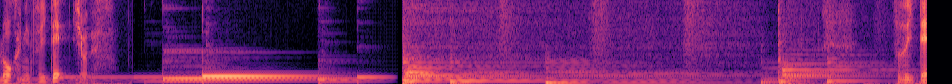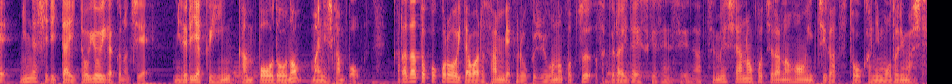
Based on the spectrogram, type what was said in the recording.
老化について以上です。続いてみんな知りたい東洋医学の知恵。緑薬品漢方堂の毎日漢方。体と心をいたわる365のコツ桜井大輔先生夏目社のこちらの本1月10日に戻りまして。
